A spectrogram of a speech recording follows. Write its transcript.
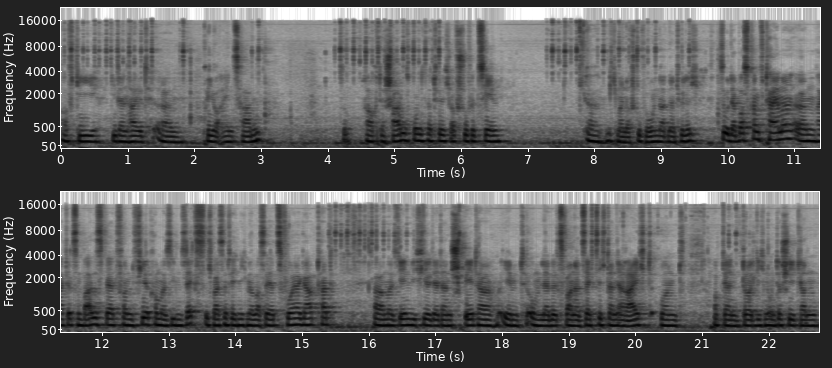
auf die, die dann halt ähm, Prio 1 haben. So, auch der Schadensbonus natürlich auf Stufe 10. Äh, ich meine auf Stufe 100 natürlich. So, der Bosskampf-Timer ähm, hat jetzt einen Basiswert von 4,76. Ich weiß natürlich nicht mehr, was er jetzt vorher gehabt hat. Aber mal sehen, wie viel der dann später eben um Level 260 dann erreicht und ob der einen deutlichen Unterschied dann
